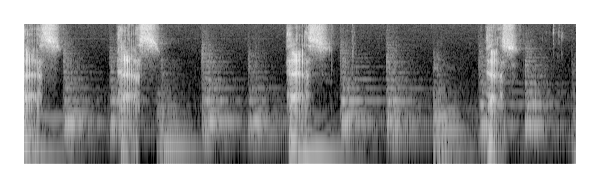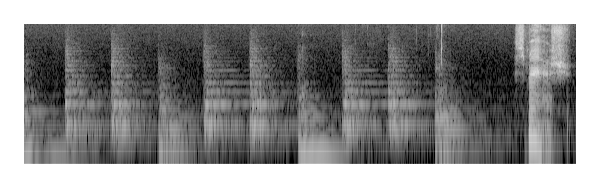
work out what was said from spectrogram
Pass. Pass. Pass. Pass. Smash.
